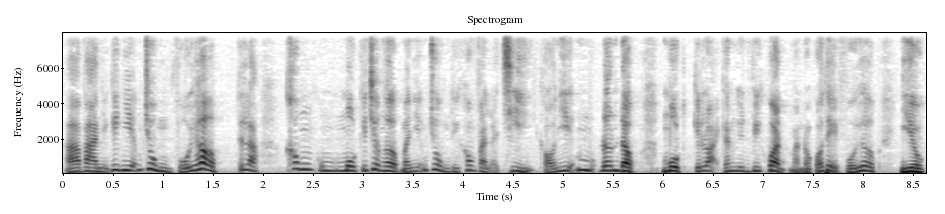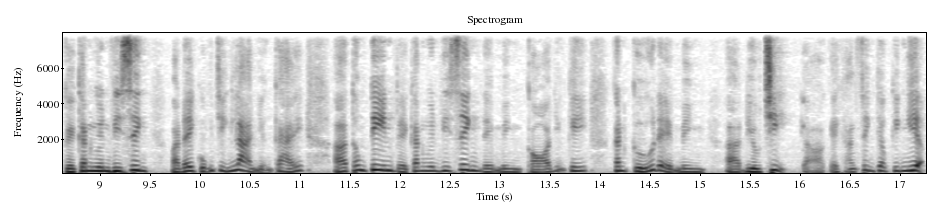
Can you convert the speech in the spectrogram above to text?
À, và những cái nhiễm trùng phối hợp tức là không một cái trường hợp mà nhiễm trùng thì không phải là chỉ có nhiễm đơn độc một cái loại căn nguyên vi khuẩn mà nó có thể phối hợp nhiều cái căn nguyên vi sinh và đây cũng chính là những cái à, thông tin về căn nguyên vi sinh để mình có những cái căn cứ để mình à, điều trị à, cái kháng sinh theo kinh nghiệm.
